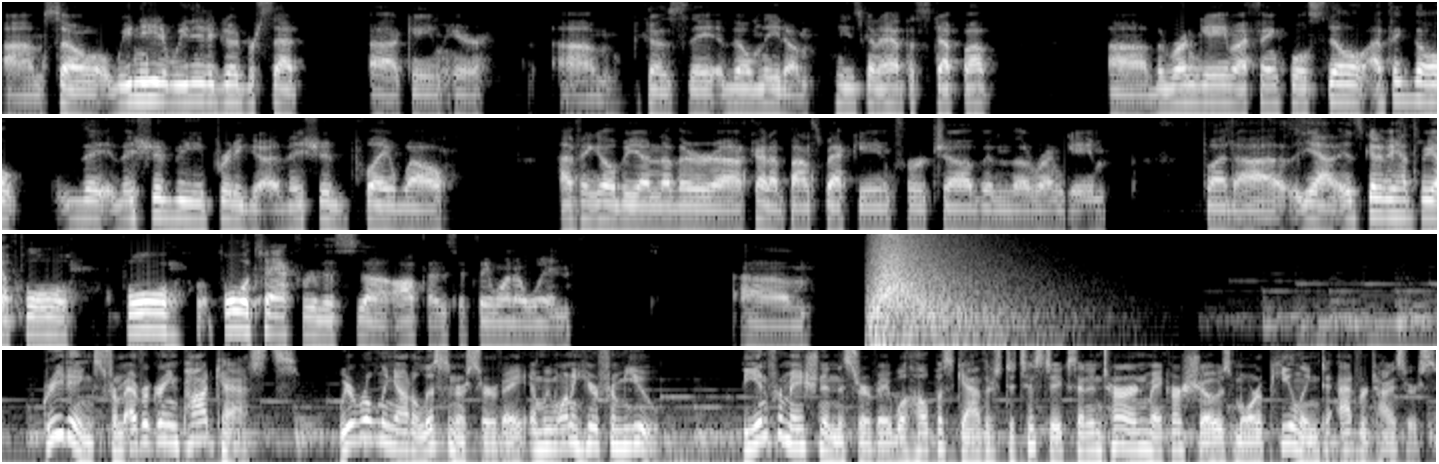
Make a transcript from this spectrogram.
Um, so we need we need a good reset uh, game here um, because they they'll need him. He's going to have to step up. Uh, the run game, I think, will still. I think they'll they they should be pretty good. They should play well. I think it'll be another uh, kind of bounce back game for Chubb in the run game. But uh, yeah, it's going to have to be a full full full attack for this uh, offense if they want to win. Um, Greetings from Evergreen Podcasts. We're rolling out a listener survey and we want to hear from you. The information in the survey will help us gather statistics and in turn make our shows more appealing to advertisers.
